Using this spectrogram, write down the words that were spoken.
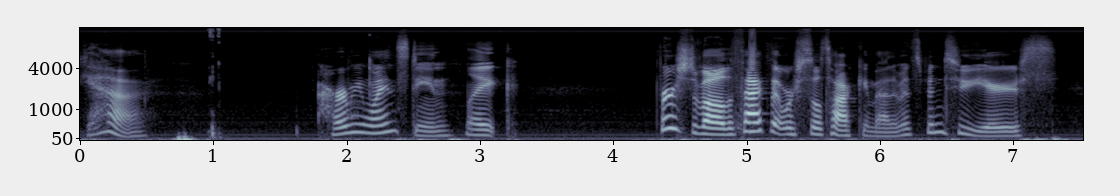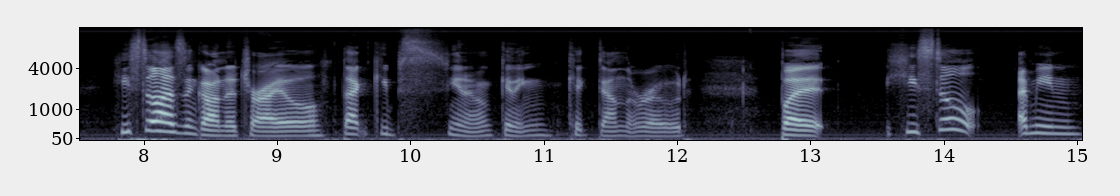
yeah, Harvey Weinstein, like First of all, the fact that we're still talking about him, it's been two years. He still hasn't gone to trial. That keeps, you know, getting kicked down the road. But he still, I mean,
